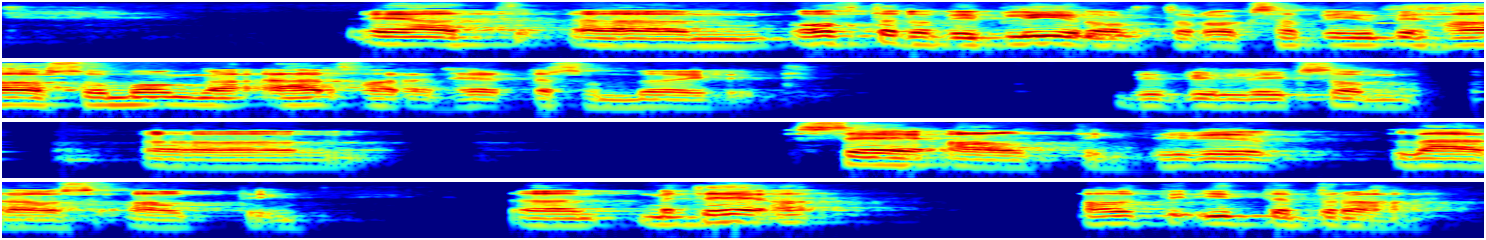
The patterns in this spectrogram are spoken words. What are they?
är att um, ofta då vi blir ortodoxa vill vi ha så många erfarenheter som möjligt. Vi vill liksom uh, se allting, vi vill lära oss allting. Uh, men det är alltid inte bra.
